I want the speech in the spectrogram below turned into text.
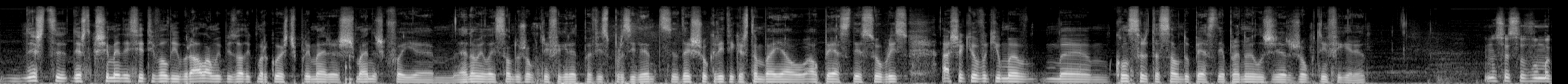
Neste, neste crescimento da iniciativa liberal, há um episódio que marcou estas primeiras semanas, que foi a, hum, a não eleição do João Coutinho Figueiredo para vice-presidente. Deixou críticas também ao, ao, PSD sobre isso. Acha que houve aqui uma, uma concertação do PSD para não eleger João Coutinho Figueiredo? Não sei se houve uma,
